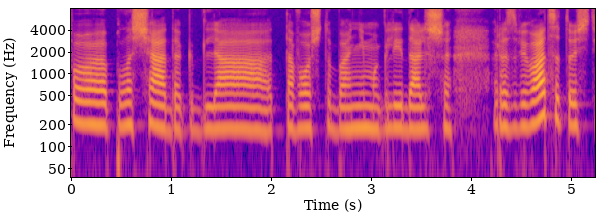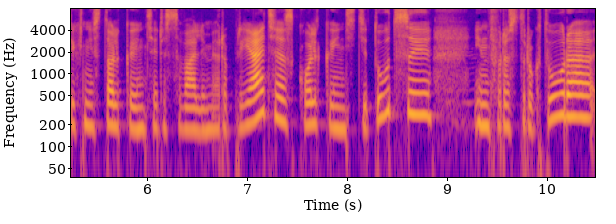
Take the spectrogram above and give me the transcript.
э, площадок для того, чтобы они могли дальше развиваться. То есть их не столько интересовали мероприятия, сколько институции, инфраструктура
